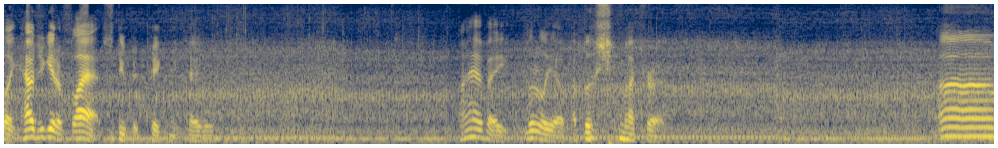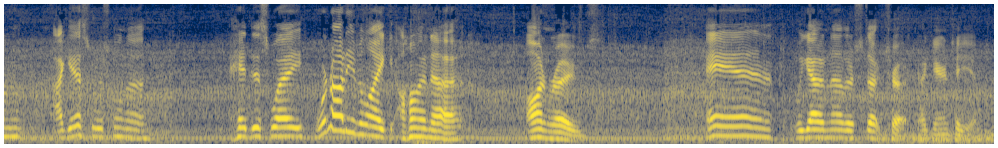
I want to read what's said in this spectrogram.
like, how'd you get a flat, stupid picnic table? I have a, literally a, a bush in my truck. Um, I guess we're just gonna head this way. We're not even like on, uh, on roads. And we got another stuck truck, I guarantee you.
